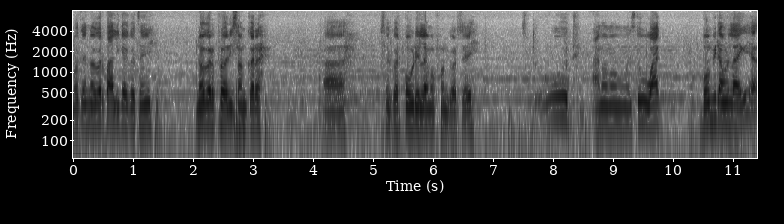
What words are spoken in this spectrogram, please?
म चाहिँ नगरपालिकाको चाहिँ नगर प्रहरी शङ्कर शङ्कर पौडेललाई म फोन गर्छु है। यस्तो आमामा यस्तो वाक बम्बिट आउनु लाग्यो क्या।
